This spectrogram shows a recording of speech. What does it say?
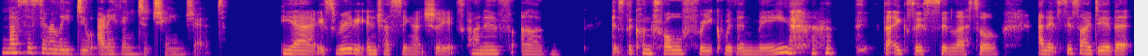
necessarily do anything to change it. Yeah, it's really interesting actually. It's kind of um it's the control freak within me that exists in Lettle and it's this idea that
